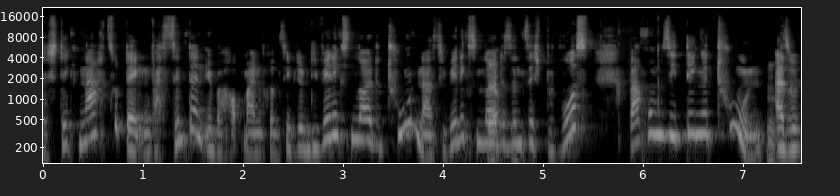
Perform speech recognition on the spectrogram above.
richtig nachzudenken. Was sind denn überhaupt meine Prinzipien? Und die wenigsten Leute tun das. Die wenigsten Leute ja. sind sich bewusst, warum sie Dinge tun. Mhm. Also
